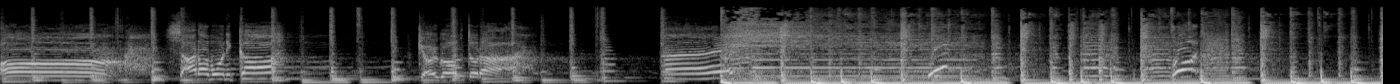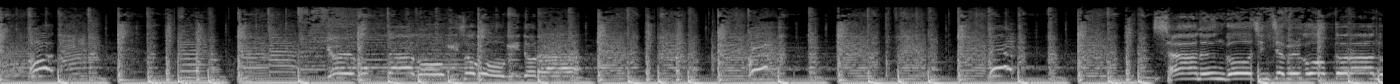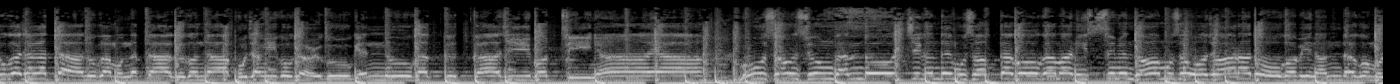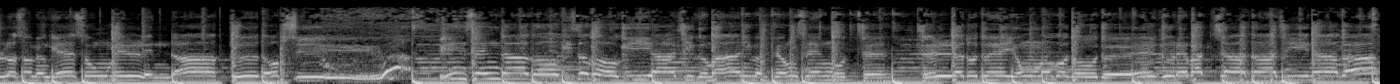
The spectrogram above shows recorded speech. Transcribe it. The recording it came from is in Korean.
어, 살아보니까 별거 없더라. 아이. 사는 거 진짜 별거 누가 못났다. 그건 다 포장이고 결국엔 누가 끝까지 버티냐야. 무서운 순간도 있지 근데 무섭다고 가만히 있으면 더 무서워져. 알아도 겁이 난다고 물러서면 계속 밀린다. 끝없이. 인생 다 거기서 거기야. 지금 아니면 평생 못해. 들려도 돼 욕먹어도 돼. 그래봤자 다 지나가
